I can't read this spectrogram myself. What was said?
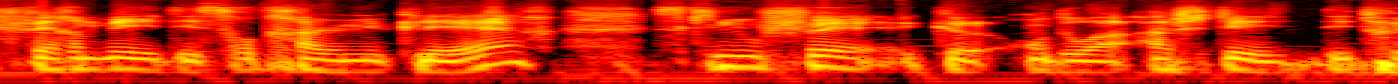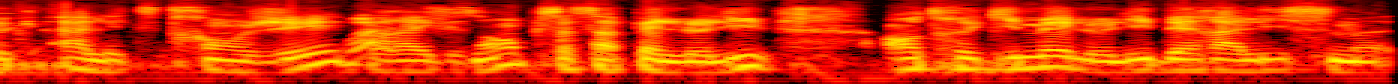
fermer des centrales nucléaires, ce qui nous fait qu'on doit acheter des trucs à l'étranger, par exemple. Ça s'appelle le entre guillemets le libéralisme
